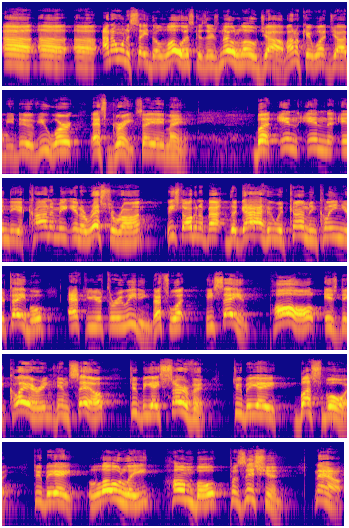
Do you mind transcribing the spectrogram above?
uh, uh, uh I don't want to say the lowest because there's no low job. I don't care what job you do. If you work, that's great. Say amen. amen. But in, in, the, in the economy in a restaurant, he's talking about the guy who would come and clean your table after you're through eating. That's what he's saying. Paul is declaring himself to be a servant to be a busboy, to be a lowly, humble position. Now,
